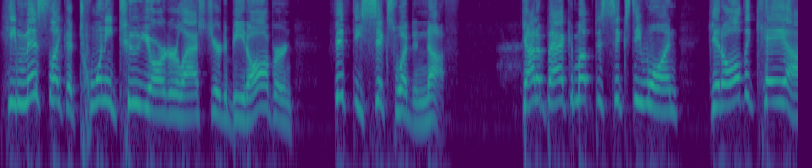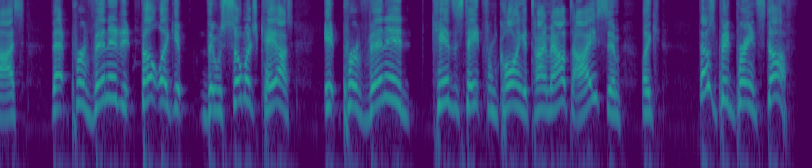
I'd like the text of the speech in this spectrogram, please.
He missed like a 22 yarder last year to beat Auburn. 56 wasn't enough. Got to back him up to 61, get all the chaos that prevented it. Felt like it, there was so much chaos. It prevented Kansas State from calling a timeout to ice him. Like, That was big brain stuff.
